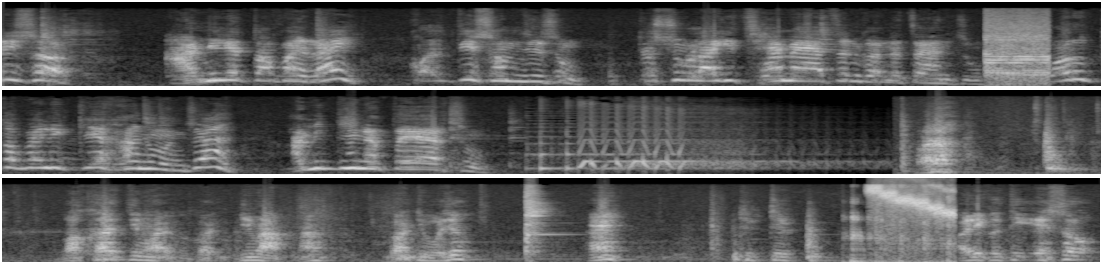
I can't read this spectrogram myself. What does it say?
सरी सर। हामीले तपाईँलाई गल्ती सम्झेछौँ। त्यसको लागि क्षमा याचन गर्न चाहन्छौँ। अरू तपाईँले के खानुहुन्छ? हामी दिन तयार छौँ। भर्खर तिमीहरूको घ- दिमागमा घन्टी बुझ्यौ? है? ठिक ठिक। अलिकति यसो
